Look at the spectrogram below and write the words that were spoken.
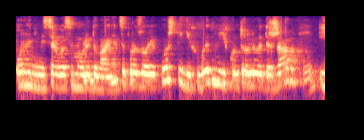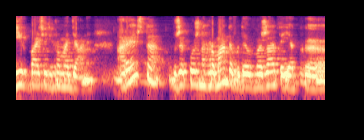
органів місцевого самоврядування. Це прозорі кошти, їх видно, їх контролює держава і їх бачать громадяни. А решта вже кожна громада буде вважати, як е,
